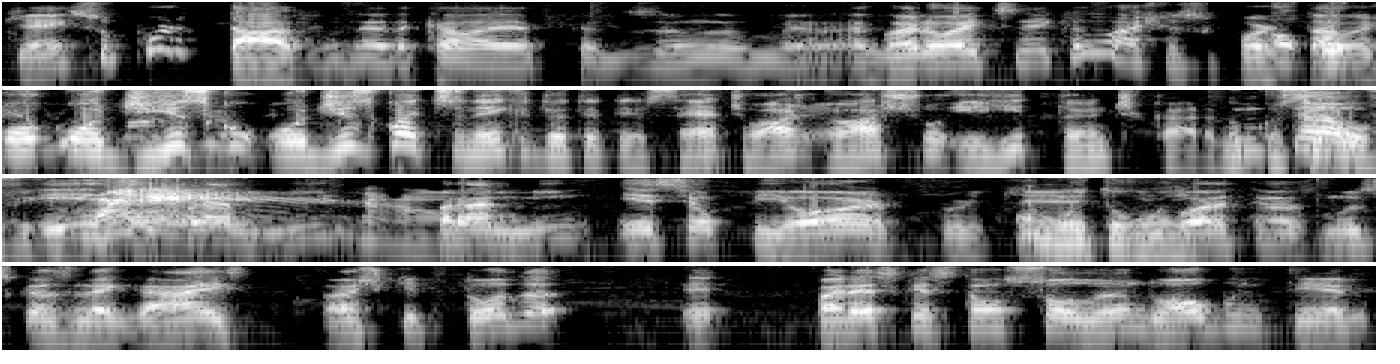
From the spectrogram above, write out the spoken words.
que é insuportável, né, daquela época dos anos. Agora o White Snake eu não acho insuportável. O, o, o disco, o disco White Snake de 87 eu acho, eu acho irritante, cara. Não consigo então, ouvir. Esse, pra, mim, pra mim, esse é o pior, porque é muito ruim. embora tenha as músicas legais, eu acho que toda. É, parece que estão solando o álbum inteiro.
